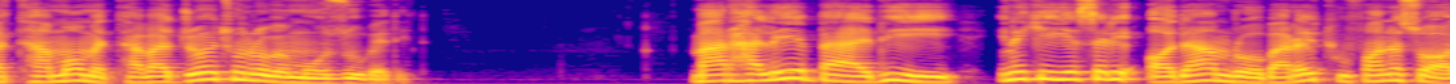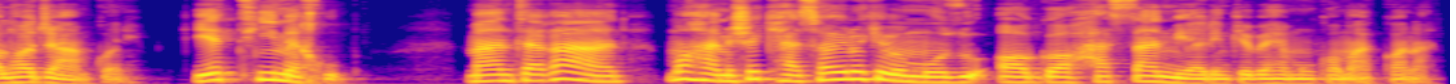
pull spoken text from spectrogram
و تمام توجهتون رو به موضوع بدید. مرحله بعدی اینه که یه سری آدم رو برای طوفان سوالها جمع کنیم. یه تیم خوب. منطقا ما همیشه کسایی رو که به موضوع آگاه هستن میاریم که بهمون به کمک کنن.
